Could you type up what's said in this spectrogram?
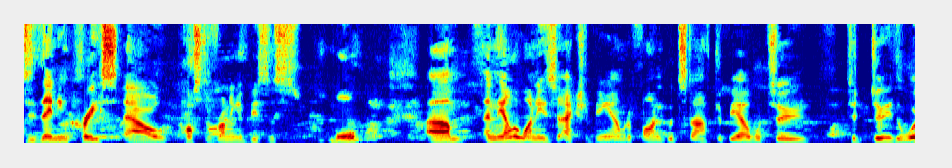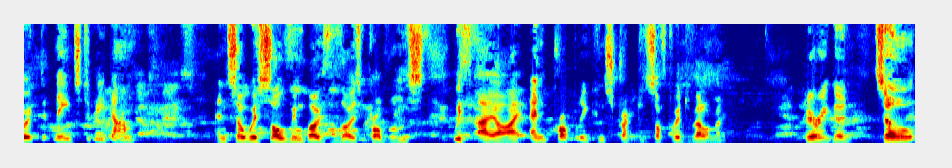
to then increase our cost of running a business more. Um, and the other one is actually being able to find good staff to be able to to do the work that needs to be done. And so we're solving both of those problems with AI and properly constructed software development. Very good. So,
